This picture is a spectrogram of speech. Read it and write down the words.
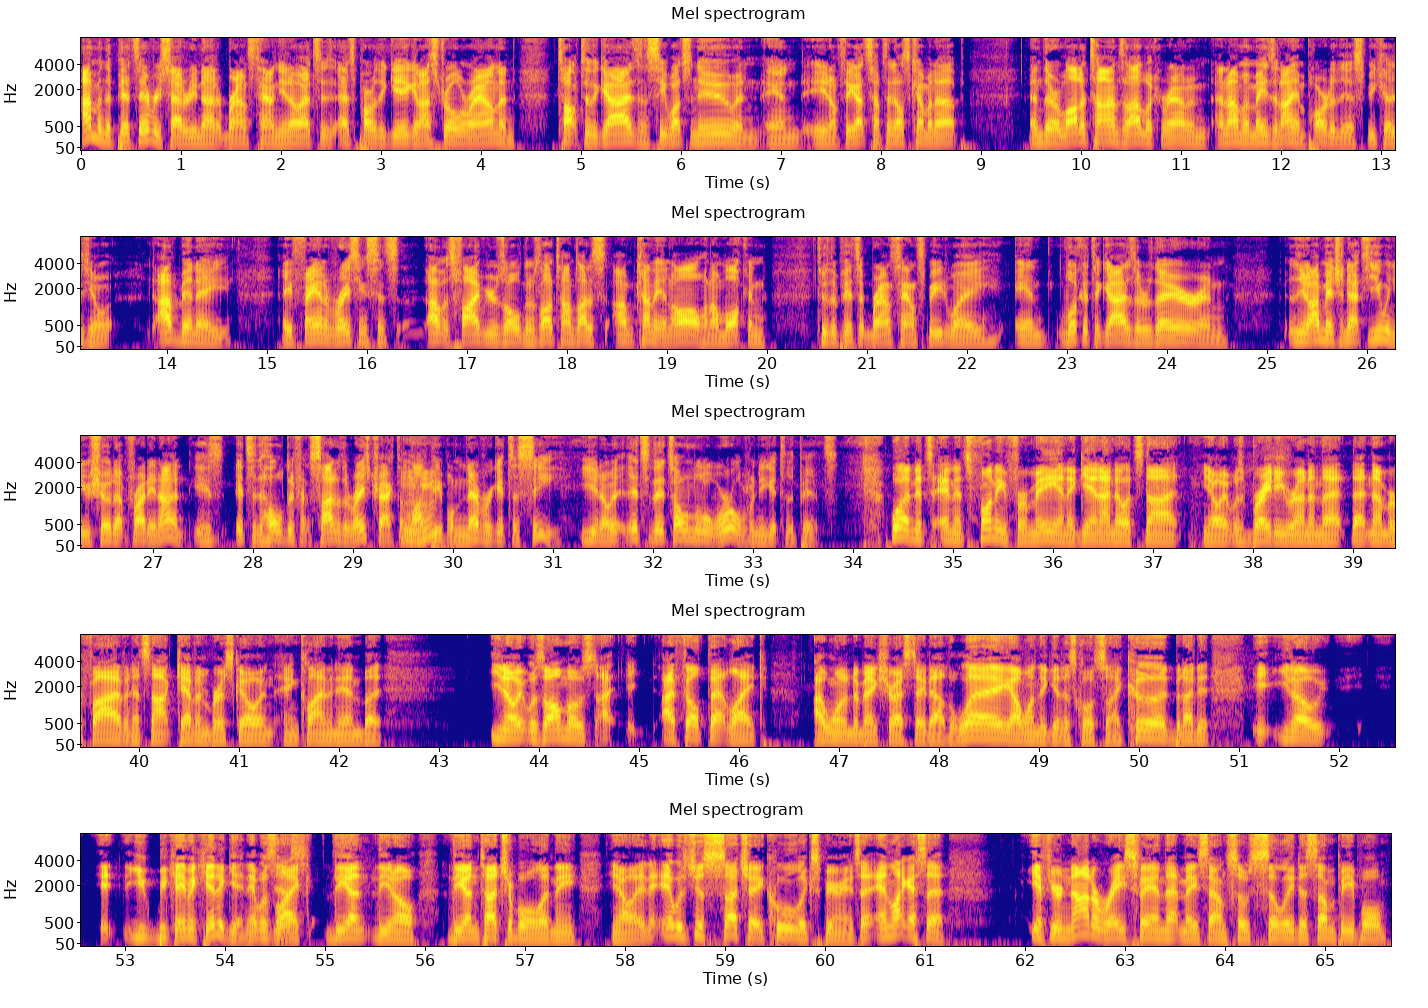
I'm in the pits every Saturday night at Brownstown. You know, that's that's part of the gig, and I stroll around and talk to the guys and see what's new, and and you know if they got something else coming up. And there are a lot of times that I look around and, and I'm amazed that I am part of this because you know I've been a a fan of racing since I was five years old. And there's a lot of times I just I'm kind of in awe when I'm walking through the pits at Brownstown Speedway and look at the guys that are there and you know, I mentioned that to you when you showed up Friday night. Is it's a whole different side of the racetrack that a lot of mm-hmm. people never get to see. You know, it, it's its own little world when you get to the pits. Well, and it's and it's funny for me. And again, I know it's not you know it was Brady running that that number five, and it's not Kevin Briscoe and, and climbing in, but you know it was almost I I felt that like I wanted to make sure I stayed out of the way. I wanted to get as close as I could, but I did. It, you know, it, you became a kid again. It was Yes. like the, un, you know the untouchable and the you know and it was just such a cool experience. And, and like I said, if you're not a race fan, that may sound so silly to some people,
